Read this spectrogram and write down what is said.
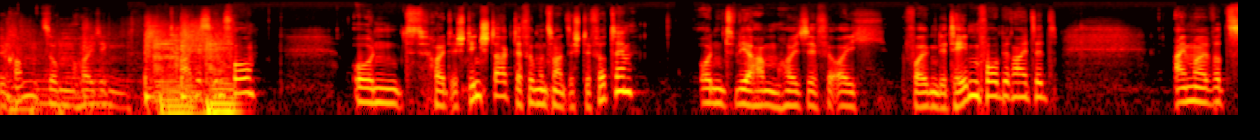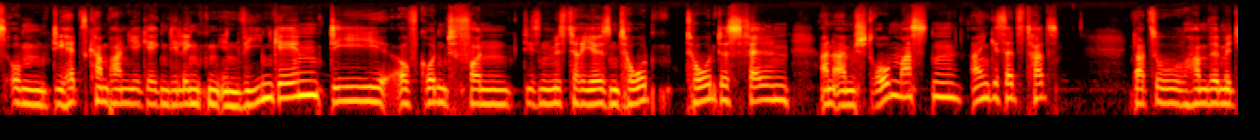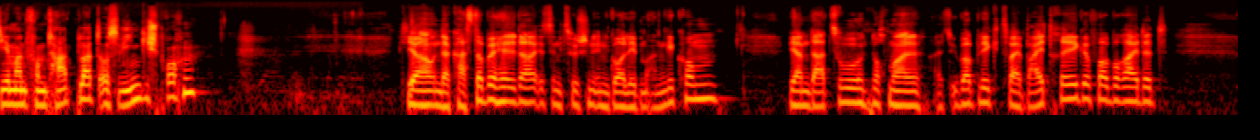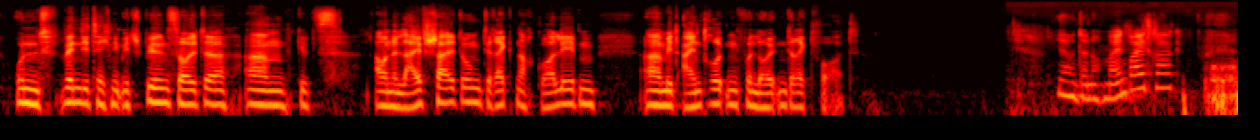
Willkommen zum heutigen Tagesinfo. Und heute ist Dienstag, der 25.04. Und wir haben heute für euch folgende Themen vorbereitet. Einmal wird es um die Hetzkampagne gegen die Linken in Wien gehen, die aufgrund von diesen mysteriösen Tod Todesfällen an einem Strommasten eingesetzt hat. Dazu haben wir mit jemand vom Tatblatt aus Wien gesprochen. Ja, und der Kasterbehälter ist inzwischen in Gorleben angekommen. Wir haben dazu nochmal als Überblick zwei Beiträge vorbereitet. Und wenn die Technik mitspielen sollte, ähm, gibt es auch eine Live-Schaltung direkt nach Gorleben äh, mit Eindrücken von Leuten direkt vor Ort. Ja, und dann noch mein Beitrag.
